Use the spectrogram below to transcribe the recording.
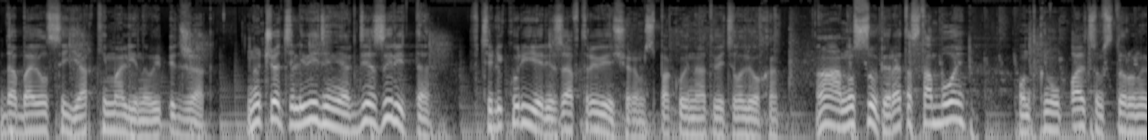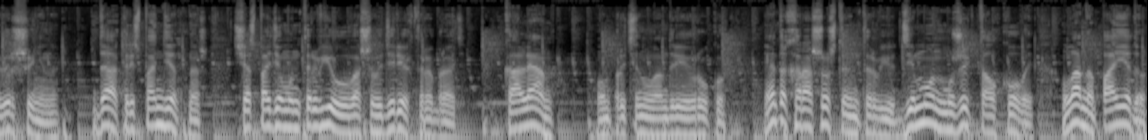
добавился яркий малиновый пиджак. «Ну чё, телевидение, где зырить-то?» «В телекурьере завтра вечером», – спокойно ответил Леха. «А, ну супер, это с тобой?» Он ткнул пальцем в сторону Вершинина. «Да, корреспондент наш. Сейчас пойдем интервью у вашего директора брать». «Колян!» Он протянул Андрею руку. «Это хорошо, что интервью. Димон мужик толковый. Ладно, поеду.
